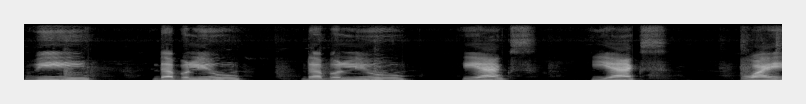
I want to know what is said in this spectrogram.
V W W X X Y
